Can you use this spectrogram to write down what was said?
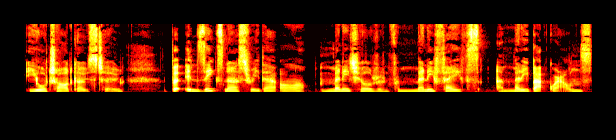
your child goes to, but in Zeke's nursery, there are many children from many faiths and many backgrounds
